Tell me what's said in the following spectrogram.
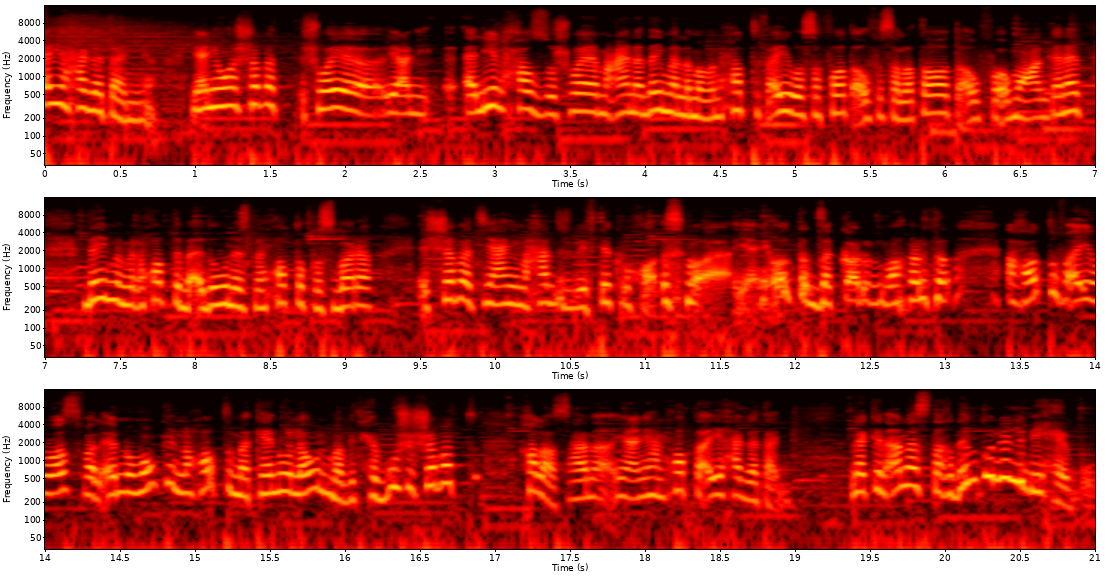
أي حاجة تانية. يعني هو الشبت شوية يعني قليل حظه شوية معانا. دايما لما بنحط في أي وصفات أو في سلطات أو في معجنات دايما بنحط بقدونس بنحط كزبرة. الشبت يعني ما حدش بيفتكره خالص. يعني قلت أتذكره النهارده. أحطه في أي وصفة لأنه ممكن نحط مكانه. لو ما بتحبوش الشبت خلاص يعني هنحط أي حاجة تانية. لكن أنا استخدمته للي بيحبه.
